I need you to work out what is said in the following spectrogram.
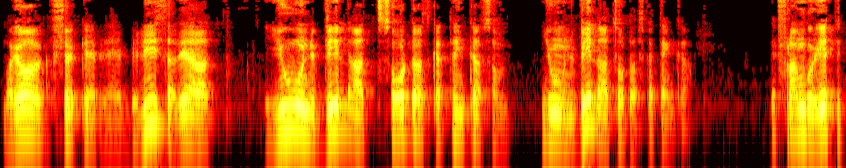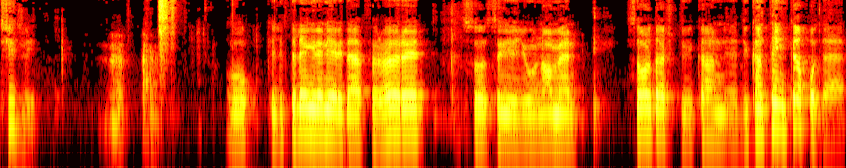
vad jag försöker eh, belysa det är att Jon vill att Sorda ska tänka som Jon vill att Sorda ska tänka. Det framgår jättetydligt. Och lite längre ner i det här förhöret så säger Jon, ja men Sordas du kan, du kan tänka på det här.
